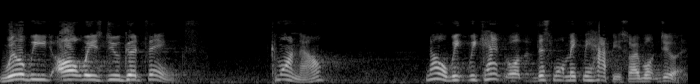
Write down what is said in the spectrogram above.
Will we always do good things? Come on now. No, we, we can't. Well, this won't make me happy, so I won't do it.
